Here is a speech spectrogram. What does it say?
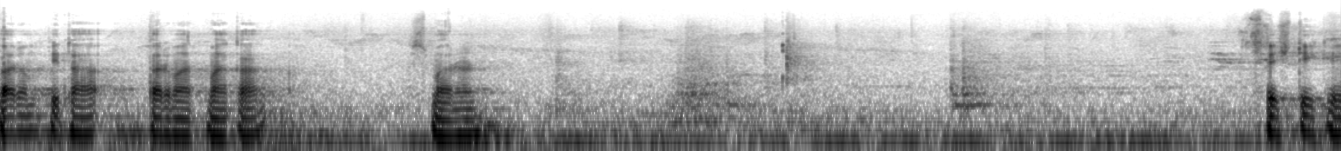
परम पिता परमात्मा का स्मरण। सृष्टि के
